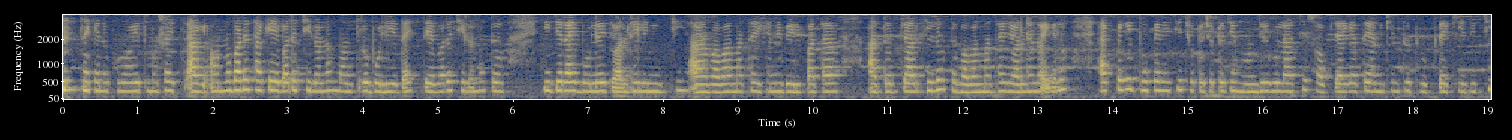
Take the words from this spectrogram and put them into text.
এখানে পুরোহিত মশাই আগে অন্যবারে থাকে, এবারে ছিল না, মন্ত্র বলিয়ে দেয়, তো এবারে ছিল না, তো নিজেরাই বলে জল ঢেলে নিচ্ছি। আর বাবার মাথায় এখানে বেলপাতা আতপ চাল ছিল তো বাবার মাথায় জল ঢালা হয়ে গেল। এক প্যাকেট ধূপ এনেছি, ছোট ছোট যে মন্দিরগুলো আছে, সব জায়গাতে আমি কিন্তু ধূপ দেখিয়ে দিচ্ছি।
